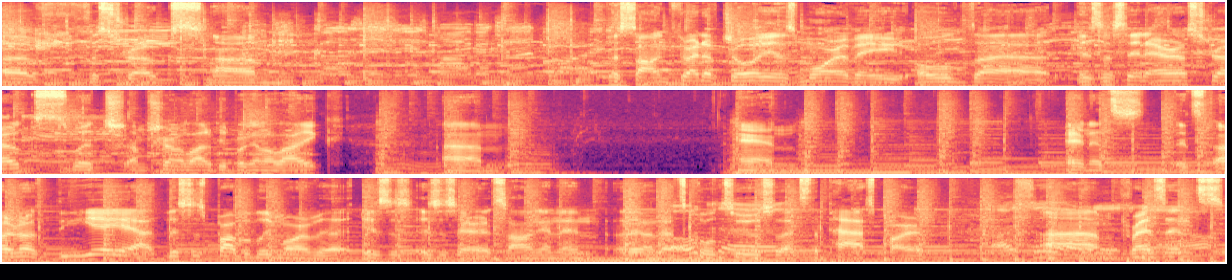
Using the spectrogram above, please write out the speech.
of the Strokes. Um, the song "Threat of Joy" is more of a old uh, "Is This It" era Strokes, which I'm sure a lot of people are gonna like. Um, and and it's it's I don't know yeah yeah this is probably more of a is this is this era song and then uh, that's cool too so that's the past part. Um, present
